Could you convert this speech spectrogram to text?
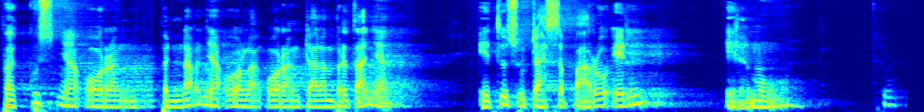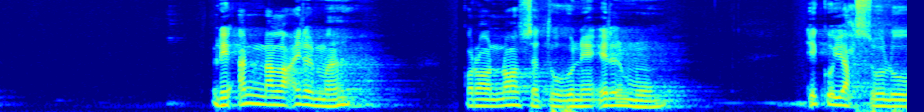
bagusnya orang, benarnya orang-orang dalam bertanya, itu sudah separuh il, ilmu. Li'annal ilma krono setuhune ilmu iku yahsulu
